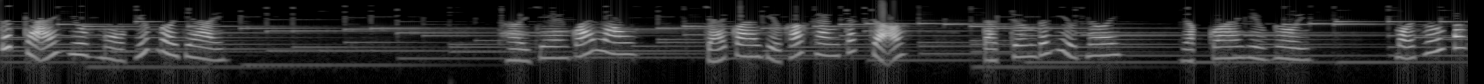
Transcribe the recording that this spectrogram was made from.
tất cả như một giấc mơ dài. Thời gian quá lâu, trải qua nhiều khó khăn trắc trở, đặt chân đến nhiều nơi, gặp qua nhiều người, mọi thứ bắt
